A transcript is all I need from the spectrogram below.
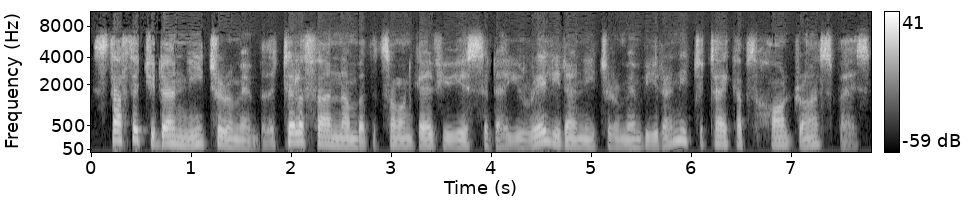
stuff that you don't need to remember. The telephone number that someone gave you yesterday, you really don't need to remember. You don't need to take up hard drive space.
